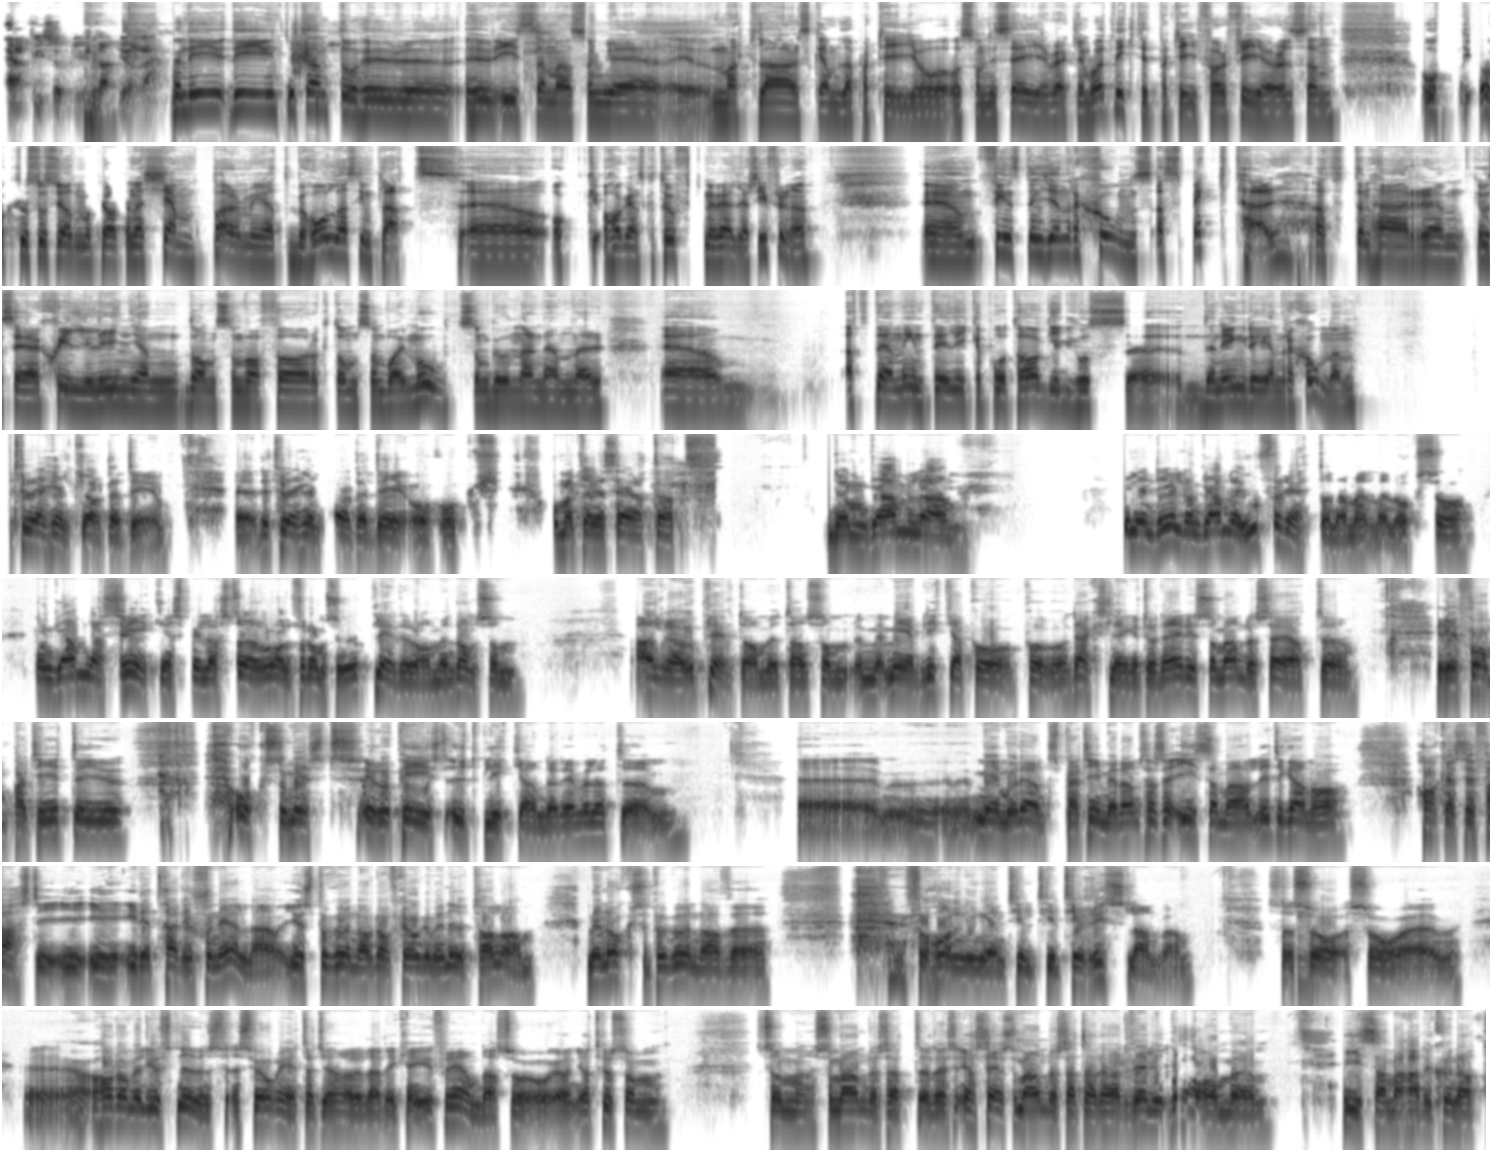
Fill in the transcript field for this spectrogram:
här finns uppgifter att göra. Men det är ju, det är ju intressant då hur, eh, hur Isama som ju är eh, Martlars gamla parti och, och som ni säger verkligen var ett viktigt parti för frigörelsen. Och också Socialdemokraterna kämpar med att behålla sin plats eh, och har ganska tufft med väljarsiffrorna. Eh, finns det en generationsaspekt här? Att den här eh, jag vill säga, skiljelinjen, de som var för och de som var emot som Gunnar nämner, eh, att den inte är lika påtaglig hos eh, den yngre generationen? Det tror jag helt klart att det är. Eh, det tror jag helt klart att det är. Och, och, och man kan väl säga att, att de gamla, till en del de gamla oförrätterna men, men också de gamla sveken spelar större roll för de som upplevde dem än de som aldrig har upplevt dem utan som mer blickar på, på dagsläget. Och det är det som Anders säger att eh, Reformpartiet är ju också mest europeiskt utblickande. Det är väl ett um, uh, mer modernt parti medan så att säga, Isama lite grann har hakat sig fast i, i, i det traditionella just på grund av de frågor vi nu talar om. Men också på grund av uh, förhållningen till, till, till Ryssland. Va? Så, mm. så, så uh, har de väl just nu en svårighet att göra det där. Det kan ju förändras och, jag, jag tror som som, som Anders att, eller jag säger som Anders att det hade varit väldigt bra om eh, Isama hade kunnat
